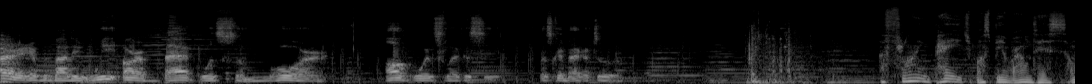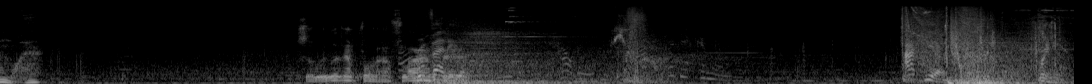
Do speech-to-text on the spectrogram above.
All right, everybody, we are back with some more Hogwarts Legacy. Let's get back into it. A flying page must be around here somewhere. So we're looking for a flying Revelio. page. Accio. Brilliant.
